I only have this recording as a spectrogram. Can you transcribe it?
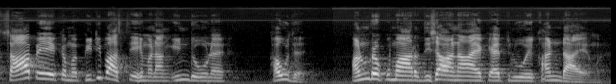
සාපේකම පිටිපස්සේ එහෙමනම් ඉන්න ඕන කවුද? අනුර කුමාර දිසානායක ඇතුළු ওই කණ්ඩායම.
